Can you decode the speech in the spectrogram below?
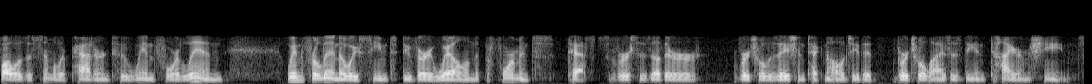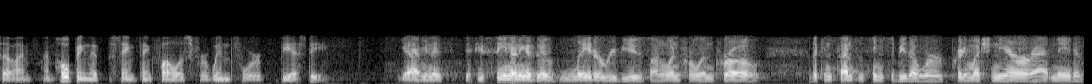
follows a similar pattern to Win4Lin, Win for Lin always seemed to do very well in the performance tests versus other virtualization technology that virtualizes the entire machine. So I'm I'm hoping that the same thing follows for Win4BSD. Yeah, I mean, if, if you've seen any of the later reviews on Win4Lin Pro, the consensus seems to be that we're pretty much near or at native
